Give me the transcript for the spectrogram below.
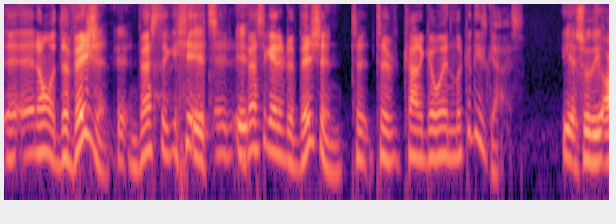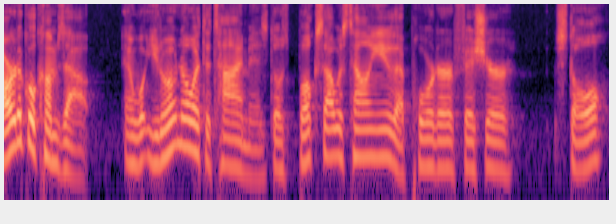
eh, eh, you know, division, investigate it's- eh, it- investigative division to to kind of go in and look at these guys. Yeah, so the article comes out, and what you don't know at the time is those books I was telling you that Porter Fischer stole.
